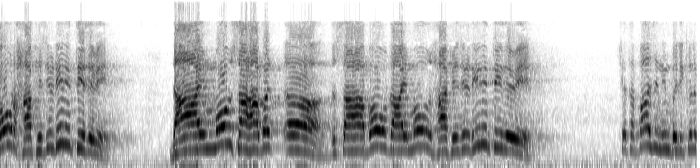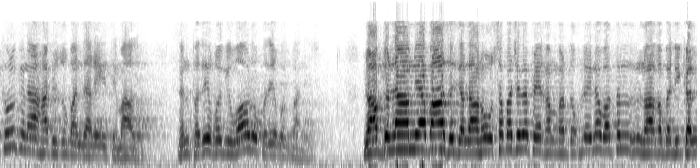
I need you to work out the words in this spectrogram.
دور حافظه ډېره تیزه وي دایمو صحابه د صحابه دایمو حافظه ډېره تیزه وي چې ته باز نیم به لیکل کول کنه حافظو باندې هغه اعتماد نن په دې غوږی واورو په دې غوږ باندې نو عبد الله ابن عباس رضی الله عنه سبا چې پیغمبر دخله نه وتل نو هغه به لیکل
